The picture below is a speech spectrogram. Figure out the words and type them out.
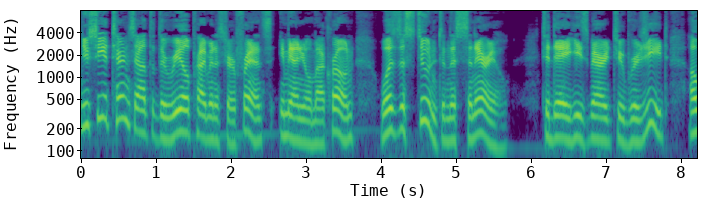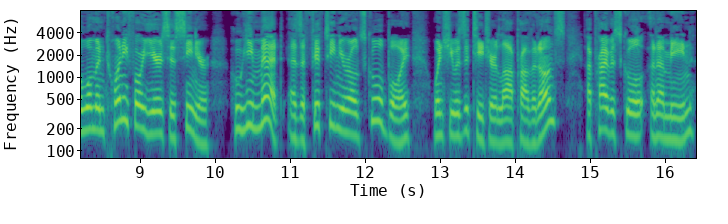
You see, it turns out that the real Prime Minister of France, Emmanuel Macron, was the student in this scenario. Today he's married to Brigitte, a woman 24 years his senior, who he met as a 15 year old schoolboy when she was a teacher at La Providence, a private school in Amiens,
